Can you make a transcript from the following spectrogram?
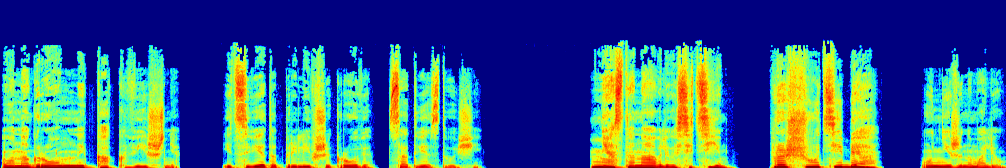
Он огромный, как вишня, и цвет от прилившей крови соответствующий. «Не останавливайся, Тим! Прошу тебя!» Униженно молю.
